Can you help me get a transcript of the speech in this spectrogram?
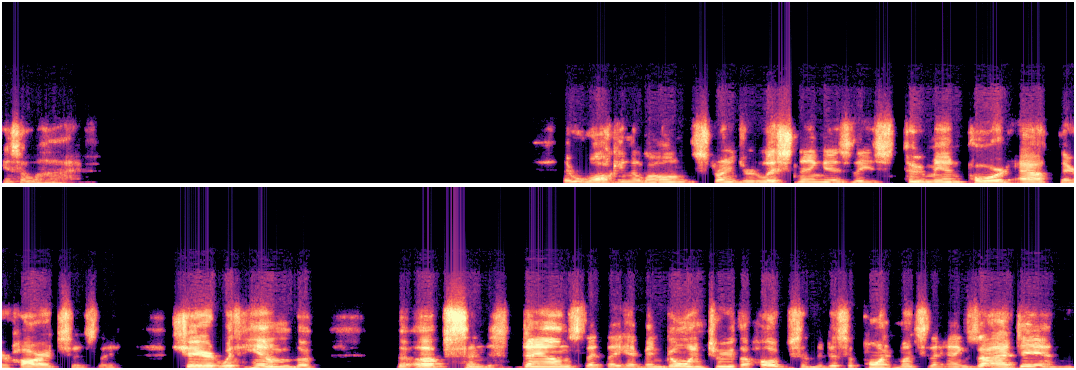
is alive. They were walking along, stranger listening as these two men poured out their hearts as they shared with him the the ups and downs that they had been going through, the hopes and the disappointments, the anxiety, and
